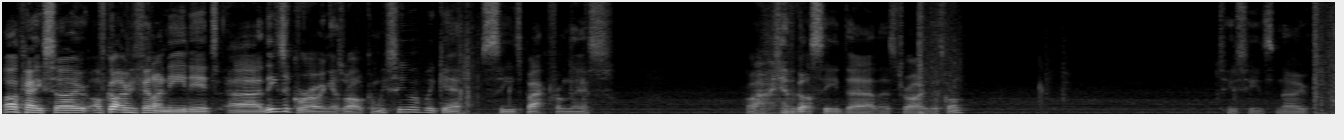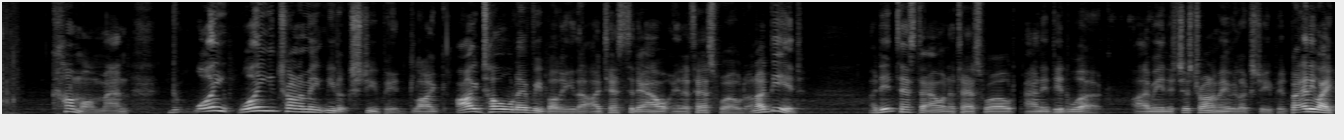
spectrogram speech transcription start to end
Okay, so I've got everything I needed. Uh, these are growing as well. Can we see whether we get seeds back from this? Oh, we never got a seed there. Let's try this one. Two seeds, no. Come on, man. Why, why are you trying to make me look stupid? Like, I told everybody that I tested it out in a test world, and I did. I did test it out in a test world, and it did work. I mean, it's just trying to make me look stupid. But anyway,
